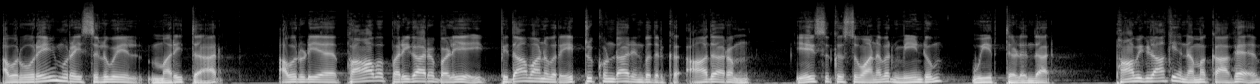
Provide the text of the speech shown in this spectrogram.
அவர் ஒரே முறை சிலுவையில் மறித்தார் அவருடைய பாவ பரிகார பலியை பிதாவானவர் ஏற்றுக்கொண்டார் என்பதற்கு ஆதாரம் இயேசு கிறிஸ்துவானவர் மீண்டும் உயிர்த்தெழுந்தார். பாவிகளாகிய நமக்காக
